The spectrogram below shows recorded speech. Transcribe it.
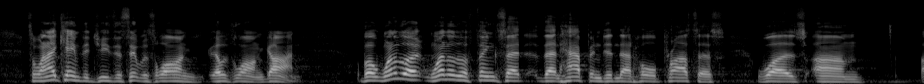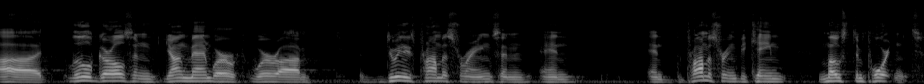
so when I came to Jesus, it was long, it was long gone. But one of the, one of the things that, that happened in that whole process was um, uh, little girls and young men were, were um, doing these promise rings, and, and and the promise ring became most important.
